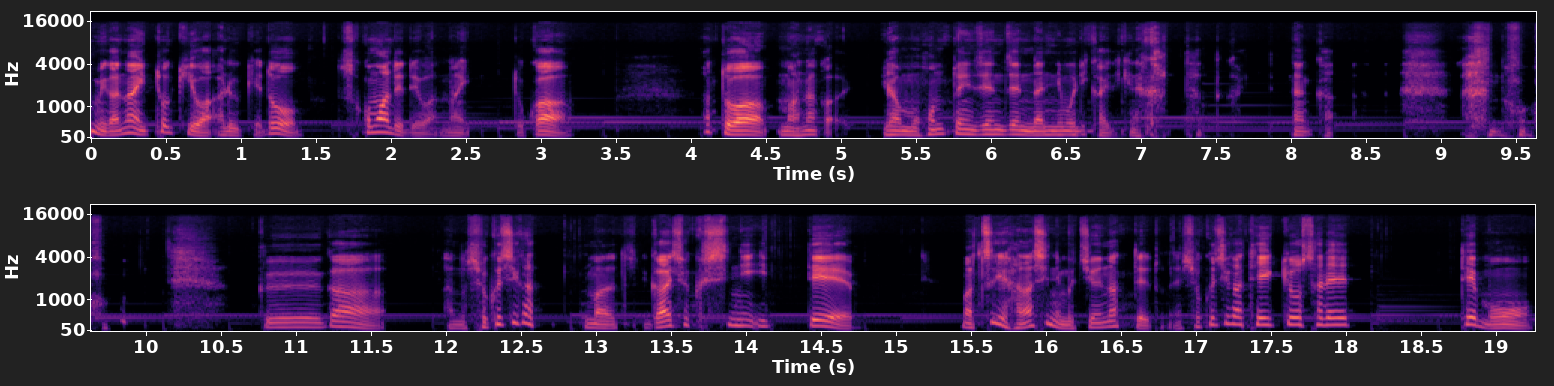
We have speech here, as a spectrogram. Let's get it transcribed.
味がない時はあるけど、そこまでではないとか、あとは、まあなんか、いやもう本当に全然何も理解できなかったとか、なんか、あの、僕が、あの、食事が、まあ、外食しに行って、まあ、つい話に夢中になってるとね、食事が提供されても、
